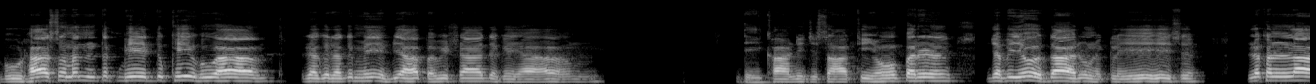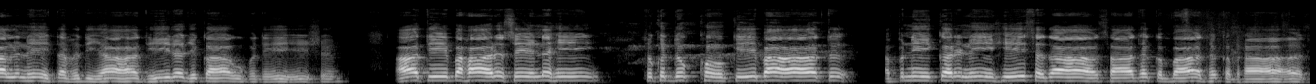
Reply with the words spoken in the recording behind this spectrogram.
बूढ़ा सुमंत भी दुखी हुआ, रग रग में व्याप विषाद गया। देखा निज साथियों पर जब यो दारुण क्लेश, लखनलाल ने तब दिया धीरज का उपदेश। आती बहार से नहीं। सुख दुखों की बात, अपनी करनी ही सदा साधक बाधक भ्रात।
